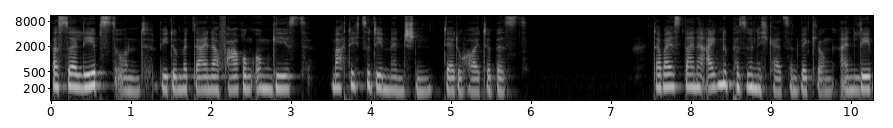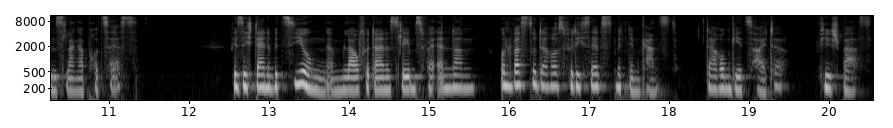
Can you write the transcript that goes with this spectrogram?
Was du erlebst und wie du mit deiner Erfahrung umgehst, macht dich zu dem Menschen, der du heute bist. Dabei ist deine eigene Persönlichkeitsentwicklung ein lebenslanger Prozess. Wie sich deine Beziehungen im Laufe deines Lebens verändern und was du daraus für dich selbst mitnehmen kannst. Darum geht's heute. Viel Spaß!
